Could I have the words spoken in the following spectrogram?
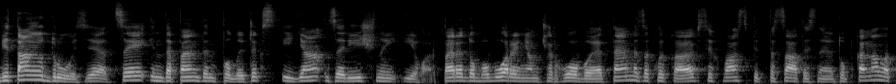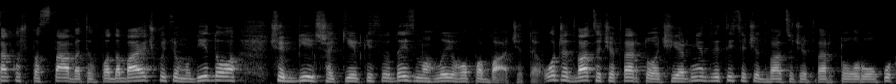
Вітаю, друзі! Це Independent Politics і я Зарічний Ігор. Перед обговоренням чергової теми закликаю всіх вас підписатись на YouTube канал, а також поставити вподобаєчку цьому відео, щоб більша кількість людей змогли його побачити. Отже, 24 червня 2024 року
